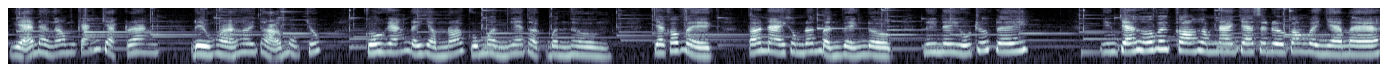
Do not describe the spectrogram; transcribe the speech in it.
Gã đàn ông cắn chặt răng Điều hòa hơi thở một chút Cố gắng để giọng nói của mình nghe thật bình thường Cha có việc Tối nay không đến bệnh viện được Nini ngủ trước đi Nhưng cha hứa với con hôm nay cha sẽ đưa con về nhà mà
